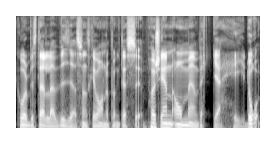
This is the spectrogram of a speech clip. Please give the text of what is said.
går att beställa via svenskavanor.se. Hörs igen om en vecka. Hej då!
